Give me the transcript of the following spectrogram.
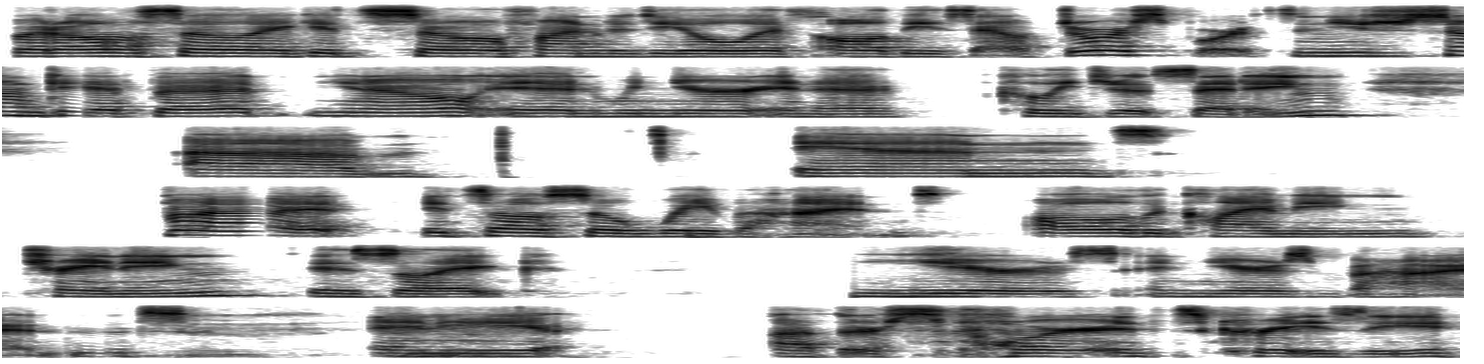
but also like it's so fun to deal with all these outdoor sports and you just don't get that you know and when you're in a collegiate setting. Um, and but it's also way behind. All the climbing training is like years and years behind mm. any other sport. It's crazy.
